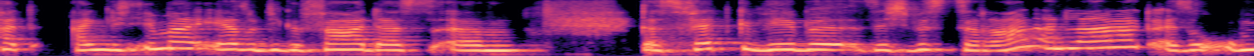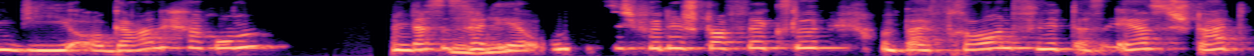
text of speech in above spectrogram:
hat eigentlich immer eher so die Gefahr, dass ähm, das Fettgewebe sich viszeral anlagert, also um die Organe herum Und das ist halt mhm. halt eher ungünstig für den Stoffwechsel. Und bei Frauen findet das erst statt,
